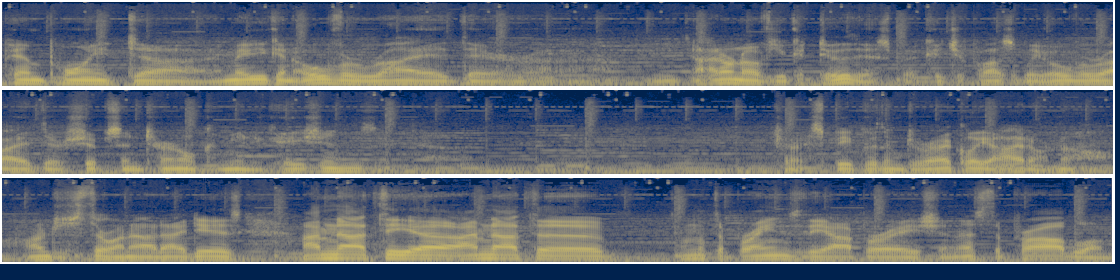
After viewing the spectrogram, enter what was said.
pinpoint, uh, maybe you can override their. Uh, I don't know if you could do this, but could you possibly override their ship's internal communications and uh, try to speak with them directly? I don't know. I'm just throwing out ideas. I'm not the. Uh, I'm not the. I'm not the brains of the operation. That's the problem.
